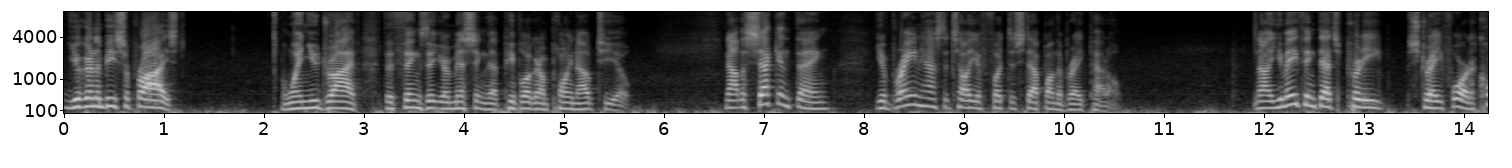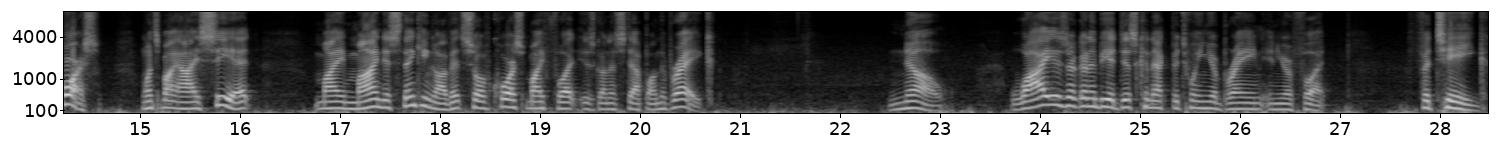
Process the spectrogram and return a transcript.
you're going to be surprised when you drive the things that you're missing that people are going to point out to you. Now, the second thing your brain has to tell your foot to step on the brake pedal. Now, you may think that's pretty straightforward. Of course, once my eyes see it, my mind is thinking of it, so of course my foot is going to step on the brake. No. Why is there going to be a disconnect between your brain and your foot? Fatigue,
